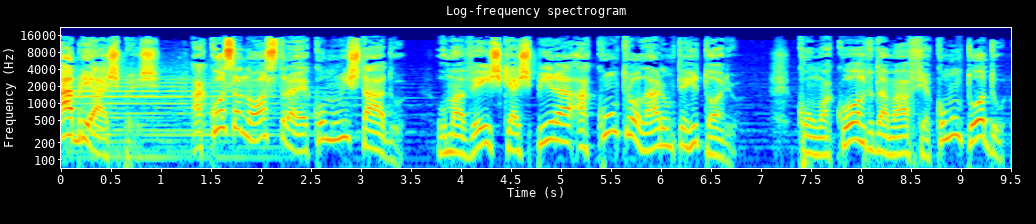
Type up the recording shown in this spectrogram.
Abre aspas. A Cosa Nostra é como um Estado, uma vez que aspira a controlar um território. Com o um acordo da máfia como um todo,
